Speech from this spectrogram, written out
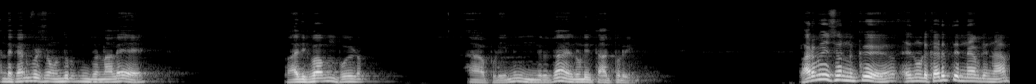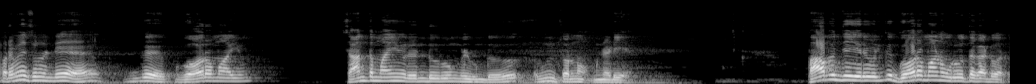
அந்த கன்ஃபெஷன் வந்துருக்குன்னு சொன்னாலே பாதிப்பாகவும் போயிடும். அப்படின்னுங்கிறது தான் இதனுடைய தாற்பயம். பரமேஸ்வரனுக்கு இதனுடைய கருத்து என்ன அப்படின்னா பரமேஸ்வரனுடைய இங்கு கோரமாயும் சாந்தமாயும் ரெண்டு உருவங்கள் உண்டு அப்படின்னு சொன்னோம் முன்னாடியே. பாபம் செய்கிறவர்களுக்கு கோரமான உருவத்தை காட்டுவார்.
